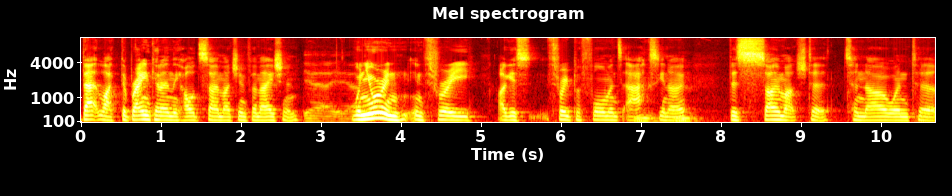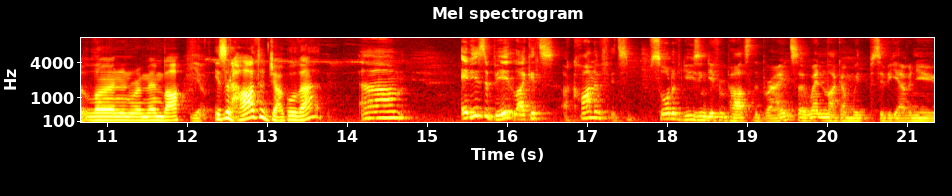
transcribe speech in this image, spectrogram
that like the brain can only hold so much information Yeah, yeah. yeah. when you're in in three i guess three performance acts Mm, you know mm. there's so much to to know and to learn and remember Yep. is it hard to juggle that Um, it is a bit like it's a kind of it's sort of using different parts of the brain. So when like I'm with Pacific Avenue,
